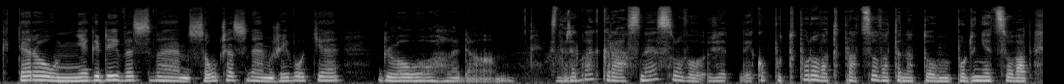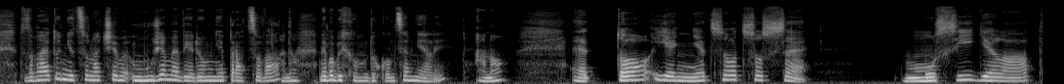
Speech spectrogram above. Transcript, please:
kterou někdy ve svém současném životě dlouho hledám. Jste řekla krásné slovo, že jako podporovat, pracovat na tom, podněcovat. To znamená, je to něco, na čem můžeme vědomě pracovat? Ano. Nebo bychom dokonce měli? Ano. E, to je něco, co se musí dělat,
